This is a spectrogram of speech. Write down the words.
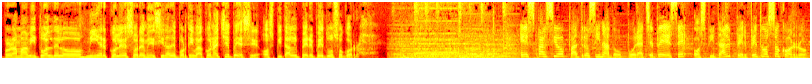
Programa habitual de los miércoles sobre medicina deportiva con HPS, Hospital Perpetuo Socorro. Espacio patrocinado por HPS Hospital Perpetuo Socorro.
